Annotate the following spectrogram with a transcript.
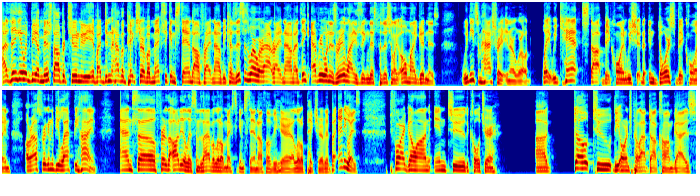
I think it would be a missed opportunity if I didn't have a picture of a Mexican standoff right now because this is where we're at right now. And I think everyone is realizing this position like, oh my goodness, we need some hash rate in our world. Wait, we can't stop Bitcoin. We should endorse Bitcoin or else we're going to be left behind. And so for the audio listeners, I have a little Mexican standoff over here, a little picture of it. But, anyways, before I go on into the culture, uh, go to the orangepillapp.com, guys.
